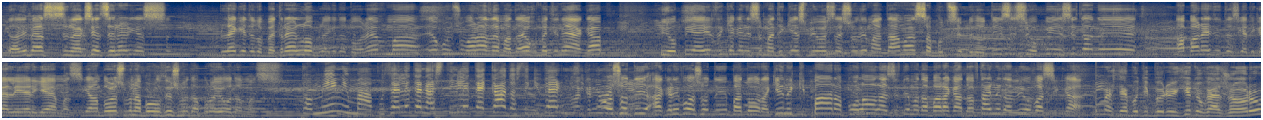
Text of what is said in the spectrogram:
Δηλαδή μέσα στην αξία της ενέργειας μπλέκεται το πετρέλαιο, μπλέκεται το ρεύμα. Έχουμε σοβαρά θέματα. Έχουμε τη νέα ΚΑΠ, η οποία ήρθε και έκανε σημαντικές μειώσεις στα εισοδήματά μας από τις επιδοτήσεις, οι οποίες ήταν ε, απαραίτητες για την καλλιέργειά μας, για να μπορέσουμε να προωθήσουμε τα προϊόντα μας. Το μήνυμα που θέλετε να στείλετε κάτω στην κυβέρνηση. Ακριβώς ό,τι, ακριβώς ό,τι είπα τώρα. Και είναι και πάρα πολλά άλλα ζητήματα παρακάτω. Αυτά είναι τα δύο βασικά. Είμαστε από την περιοχή του Γαζόρου,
